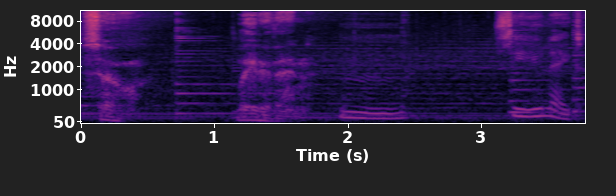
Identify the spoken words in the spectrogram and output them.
So, later then. Hmm. See you later.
